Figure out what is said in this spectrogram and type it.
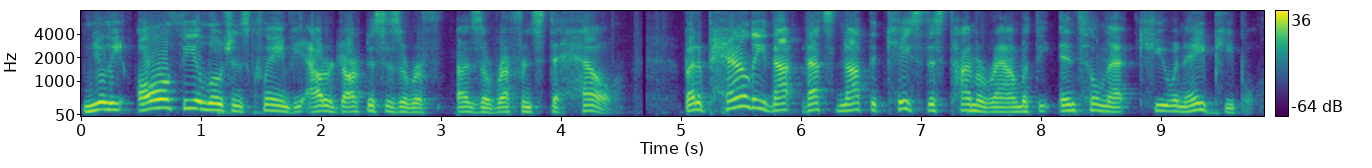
Nearly all theologians claim the outer darkness is a, ref- is a reference to hell. But apparently not, that's not the case this time around with the Intelnet Q&A people.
